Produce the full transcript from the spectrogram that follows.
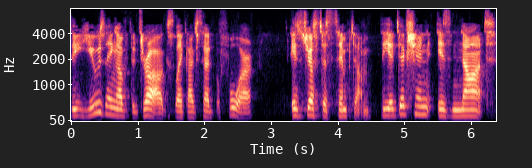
The using of the drugs, like I've said before, is just a symptom. The addiction is not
